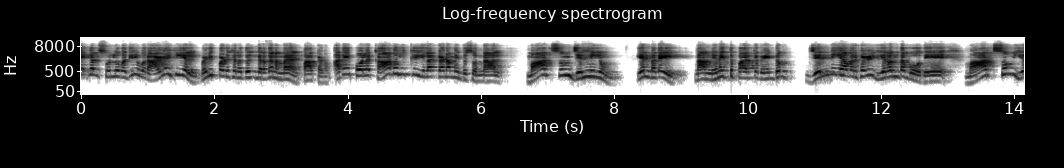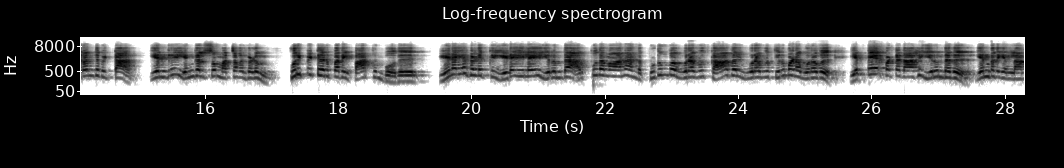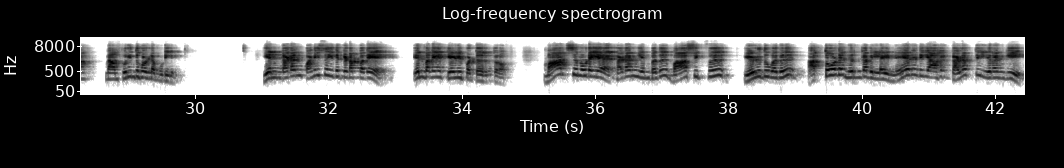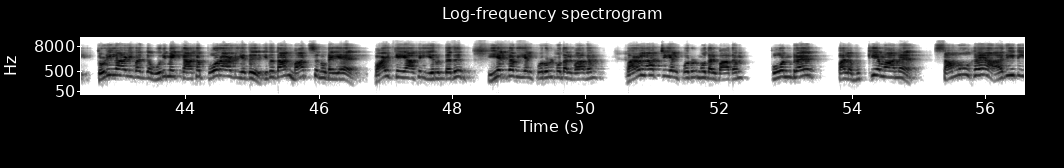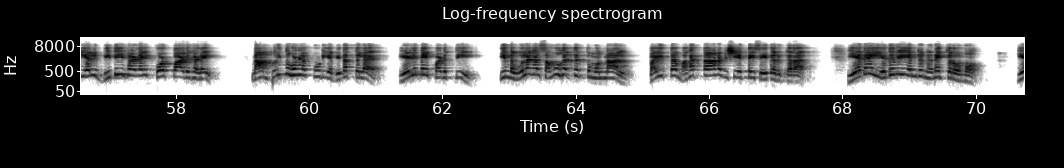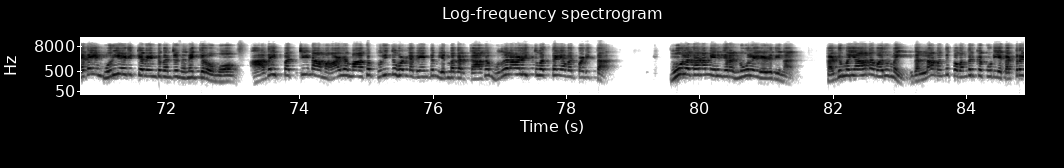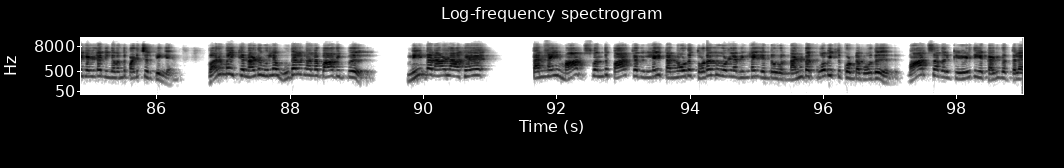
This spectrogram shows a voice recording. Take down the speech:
ஏங்கல் சொல்லுவதில் ஒரு அழகியல் வெளிப்படுகிறதுங்கிறத நம்ம பார்க்கணும். அதே போல காதலுக்கு இலக்கணம் என்று சொன்னால் மார்க்ஸும் ஜென்னியும் என்பதை நாம் நினைத்து பார்க்க வேண்டும். ஜென்னி அவர்கள் இறந்த போதே மார்க்ஸும் இறந்து விட்டார் என்று எங்கல்ஸும் மற்றவர்களும் குறிப்பிட்டு இருப்பதை பார்க்கும்போது இணையர்களுக்கு இடையிலே இருந்த அற்புதமான அந்த குடும்ப உறவு காதல் உறவு திருமண உறவு எப்பேற்பட்டதாக இருந்தது என்பதையெல்லாம் நாம் புரிந்து கொள்ள முடியும். என் கடன் பணி செய்து கிடப்பதே என்பதை கேள்விப்பட்டு இருக்கிறோம் மார்க்சினுடைய கடன் என்பது வாசிப்பு எழுதுவது அத்தோடு நிற்கவில்லை. நேரடியாக களத்தில் இறங்கி தொழிலாளி வர்க்க உரிமைக்காக போராடியது. இதுதான் மார்க்சனுடைய வாழ்க்கையாக இருந்தது. இயக்கவியல் பொருள் முதல்வாதம் வரலாற்றியல் பொருள் முதல்வாதம் போன்ற பல முக்கியமான சமூக அறிவியல் விதிகளை கோட்பாடுகளை நாம் புரிந்து கொள்ளக்கூடிய விதத்துல எளிமைப்படுத்தி இந்த உலக சமூகத்திற்கு முன்னால் வைத்த மகத்தான விஷயத்தை செய்திருக்கிறார். எதை எதிரி என்று நினைக்கிறோமோ எதை முறியடிக்க வேண்டும் என்று நினைக்கிறோமோ அதை பற்றி நாம் ஆழமாக புரிந்து கொள்ள வேண்டும் என்பதற்காக முதலாளித்துவத்தை அவர் படித்தார். மூலதனம் என்கிற நூலை எழுதினார். கடுமையான வறுமை. இதெல்லாம் வந்து இப்ப வந்திருக்கக்கூடிய கட்டுரைகள்ல நீங்க வந்து படிச்சிருப்பீங்க. வறுமைக்கு நடுவுல உடல் நல பாதிப்பு. நீண்ட நாளாக தன்னை மார்க்ஸ் வந்து பார்க்கவில்லை தன்னோடு தொடர்பு கொள்ளவில்லை என்று ஒரு நண்பர் கோபித்துக் கொண்ட போது மார்க்ஸ் அவருக்கு எழுதிய கடிதத்துல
